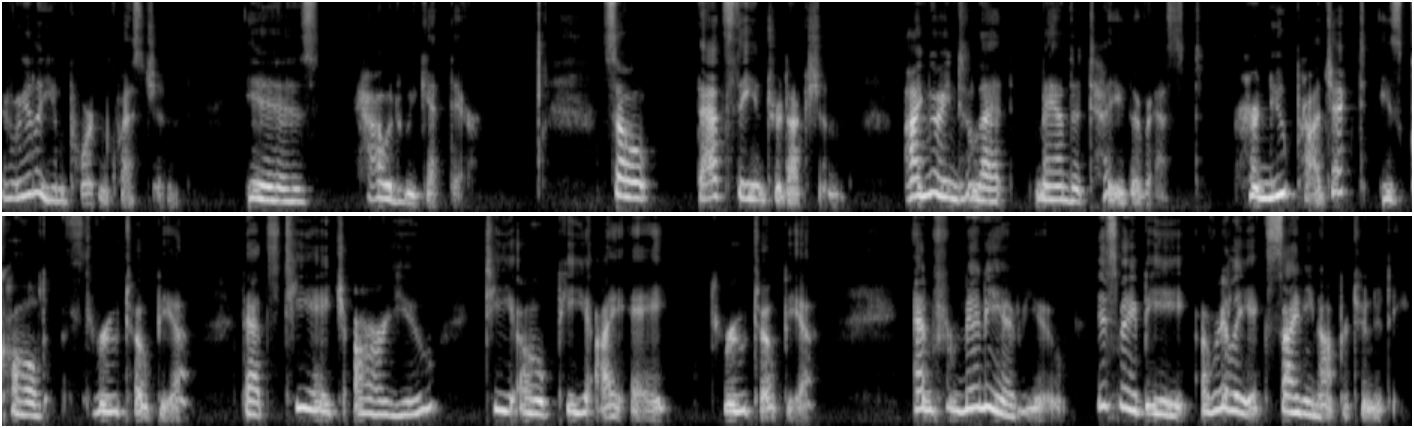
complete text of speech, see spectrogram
a really important question is how would we get there? So that's the introduction. I'm going to let Manda tell you the rest. Her new project is called Thrutopia. That's T H R U T O P I A, Thrutopia. And for many of you, this may be a really exciting opportunity,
